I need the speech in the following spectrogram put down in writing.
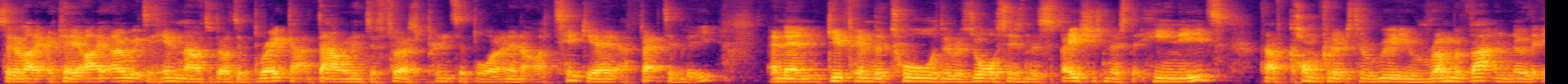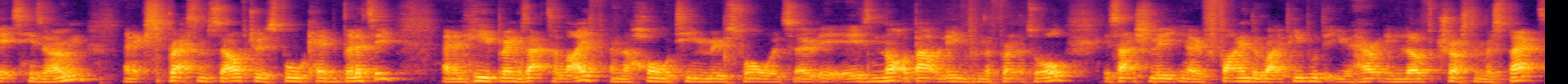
So they're like, okay, I owe it to him now to be able to break that down into first principle and then articulate effectively and then give him the tools, the resources, and the spaciousness that he needs to have confidence to really run with that and know that it's his own and express himself to his full capability. And then he brings that to life and the whole team moves forward. So it is not about leading from the front at all. It's actually, you know, find the right people that you inherently love, trust, and respect.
